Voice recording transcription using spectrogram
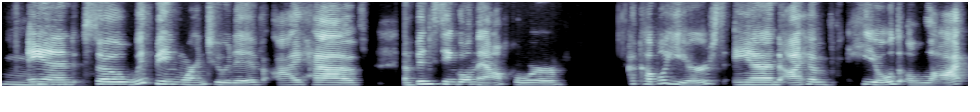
Hmm. And so, with being more intuitive, I have been single now for a couple years and I have healed a lot.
